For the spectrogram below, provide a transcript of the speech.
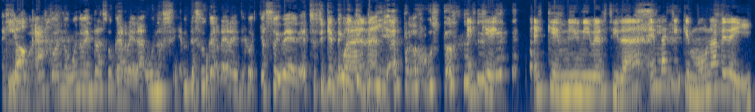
Es loca. igual cuando uno entra a su carrera, uno siente su carrera y digo, yo soy de derecho, así que tengo que pelear por lo justo. Es que, es que mi universidad es la que quemó una PDI.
